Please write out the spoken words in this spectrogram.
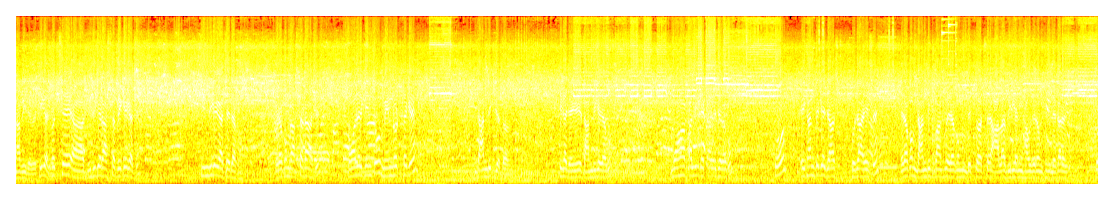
নামিয়ে দেবে, ঠিক আছে? হচ্ছে দুদিকে রাস্তা বেঁকে গেছে। তিন দিকে গেছে দেখো। এরকম রাস্তাটা আছে। তোমাদের কিন্তু মেন রোড থেকে ডান দিক যেতে হবে। ঠিক আছে, এই ডান দিকে যাব। মহাকালী লেখা রয়েছে এরকম। তো এইখান থেকে জাস্ট সোজা এসে এরকম ডান দিক বাঁকবে এরকম দেখতে পাচ্ছ, আলা বিরিয়ানি হাউস এরকম কিছু লেখা রয়েছে। তো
